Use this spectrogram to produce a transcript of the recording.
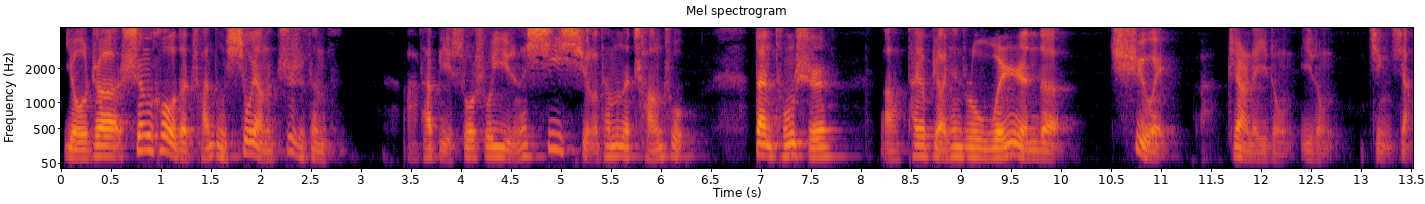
有着深厚的传统修养的知识分子啊，他比说书艺人，他吸取了他们的长处，但同时啊，他又表现出了文人的趣味，这样的一种一种景象，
